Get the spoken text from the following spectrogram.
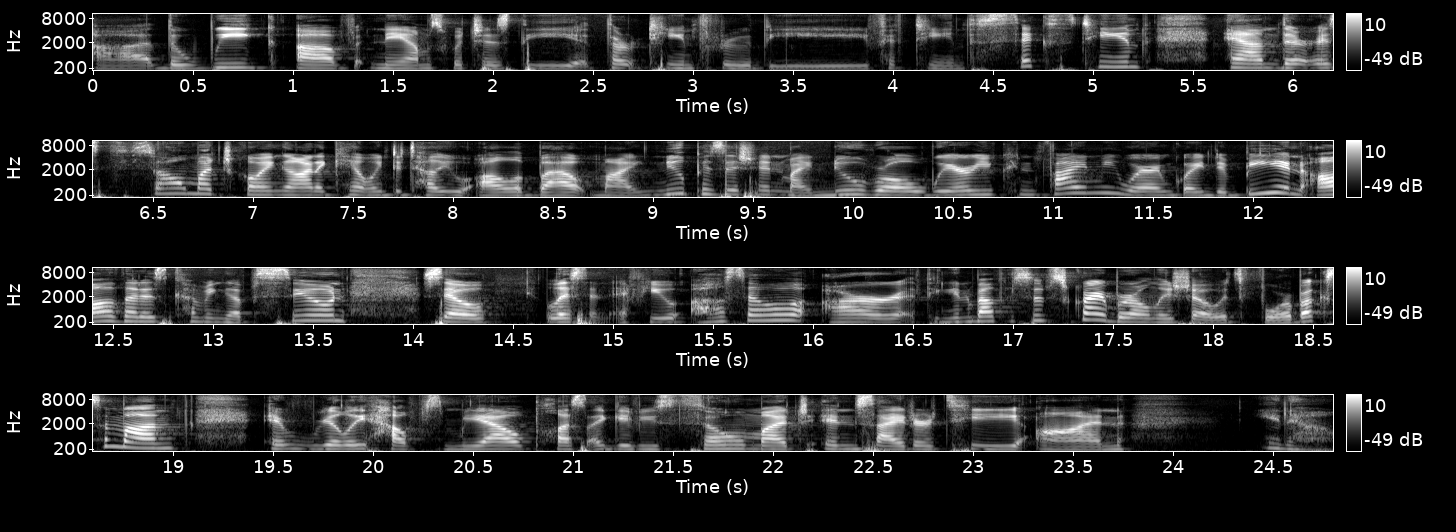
uh, the week of NAMS, which is the 13th through the 15th, 16th. And there is so much going on. I can't wait to tell you all about my new position, my new role, where you can find me, where I'm going to be, and all that is coming up soon. So, listen, if you also are thinking about the subscriber only show, it's four bucks a month. It really helps me out. Plus, I give you so much insider tea on, you know,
